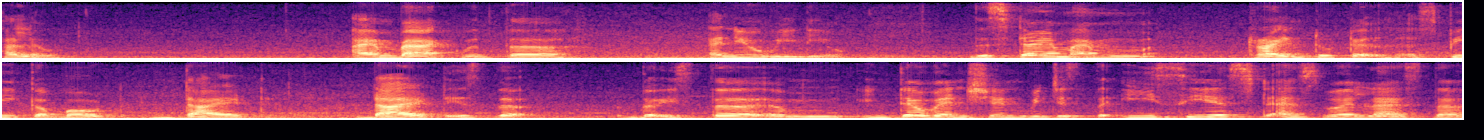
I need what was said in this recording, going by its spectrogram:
Hello, I am back with uh, a new video. This time I'm trying to speak about diet. Diet is the, the is the um, intervention which is the easiest as well as the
